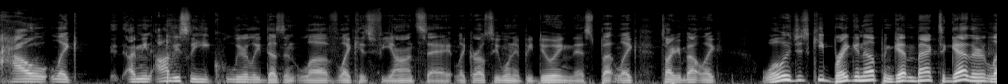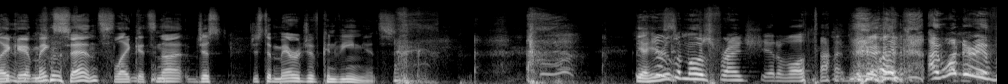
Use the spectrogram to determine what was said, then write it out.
how like. I mean, obviously, he clearly doesn't love like his fiance, like, or else he wouldn't be doing this. But like talking about like, well, we just keep breaking up and getting back together. Like, it makes sense. Like, it's not just just a marriage of convenience. Yeah, he He's really, the most French shit of all time. like, I wonder if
